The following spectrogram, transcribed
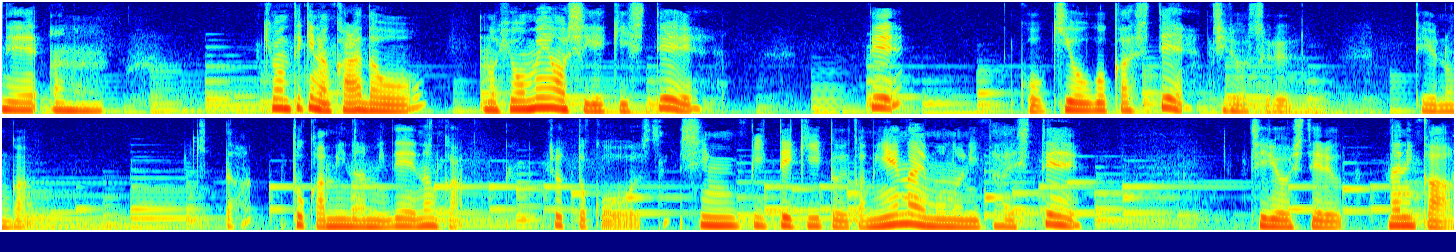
であの基本的には体をの表面を刺激してでこう気を動かして治療するっていうのがとか南でなんかちょっとこう神秘的というか見えないものに対して治療してる何か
